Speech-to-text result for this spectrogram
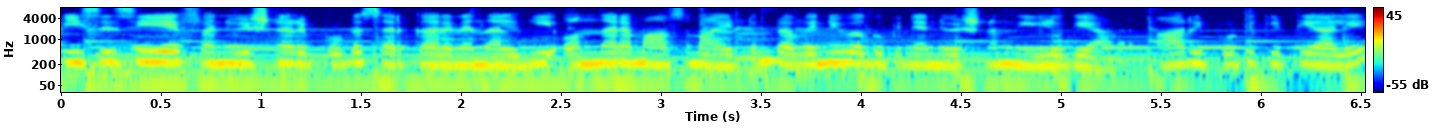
P C C F അന്വേഷണ റിപ്പോർട്ട് സർക്കാരിന് നൽകി ഒന്നര മാസമായിട്ടും റവന്യൂ വകുപ്പിന്റെ അന്വേഷണം നീളുകയാണ്. ആ റിപ്പോർട്ട് കിട്ടിയാലേ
